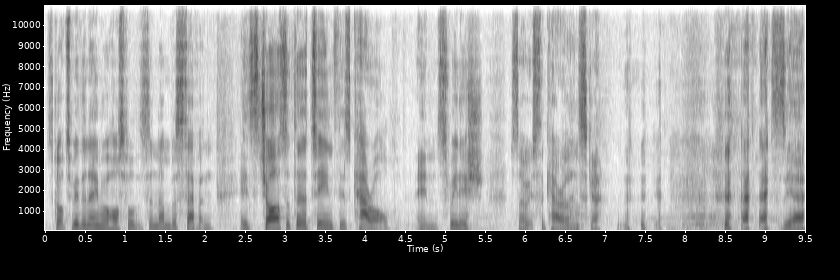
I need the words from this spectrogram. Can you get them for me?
It's got to be the name of a hospital that's a number seven. It's Charles the 13th is Carol in Swedish, so it's the Karolinska. yes, yeah,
